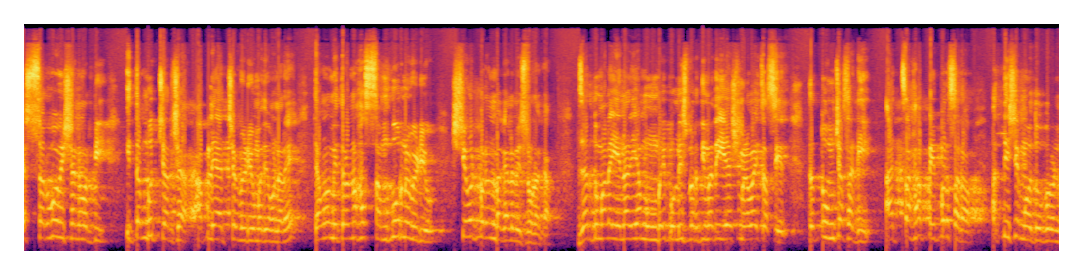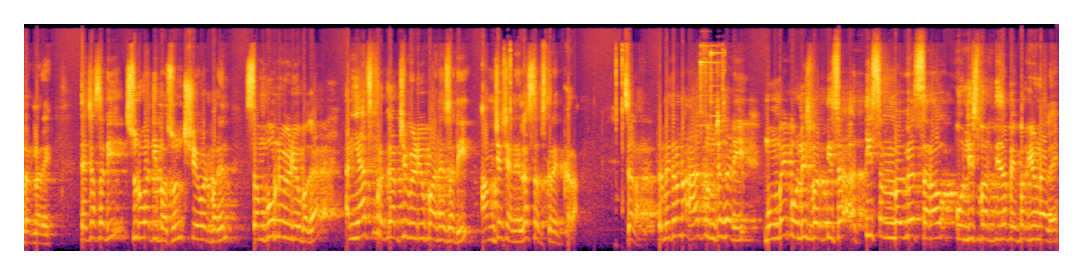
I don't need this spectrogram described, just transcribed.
या सर्व विषयांवरती इतंभूत चर्चा आपल्या आजच्या व्हिडिओमध्ये होणार आहे. त्यामुळे मित्रांनो हा संपूर्ण व्हिडिओ शेवटपर्यंत बघायला विसरू नका. जर तुम्हाला येणाऱ्या या मुंबई पोलीस भरतीमध्ये यश मिळवायचं असेल तर तुमच्यासाठी आजचा हा पेपर सराव अतिशय महत्त्वपूर्ण ठरणार आहे. त्याच्यासाठी सुरुवातीपासून शेवटपर्यंत संपूर्ण व्हिडिओ बघा. आणि याच प्रकारचे व्हिडिओ पाहण्यासाठी आमच्या चॅनेलला सबस्क्राईब करा. चला तर मित्रांनो आज तुमच्यासाठी मुंबई पोलीस भरतीचा अतिसंभाव्य सराव पोलीस भरतीचा पेपर घेऊन आलाय.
